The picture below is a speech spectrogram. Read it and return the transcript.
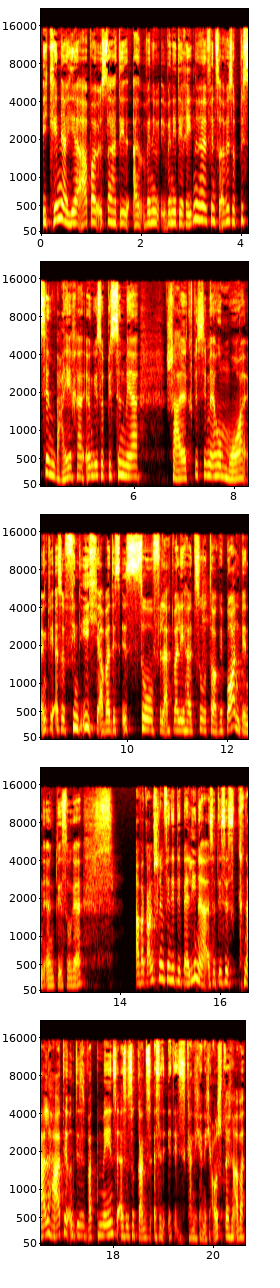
ich kenne ja hier auch bei Österreich, die, äh, wenn, ich, wenn ich die reden höre, finde ich es irgendwie so ein bisschen weicher, irgendwie so ein bisschen mehr Schalk, ein bisschen mehr Humor, irgendwie, also finde ich, aber das ist so vielleicht, weil ich halt so da geboren bin, irgendwie so, gell. Aber ganz schlimm finde ich die Berliner, also dieses knallharte und dieses What means, also so ganz, also das kann ich ja nicht aussprechen, aber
